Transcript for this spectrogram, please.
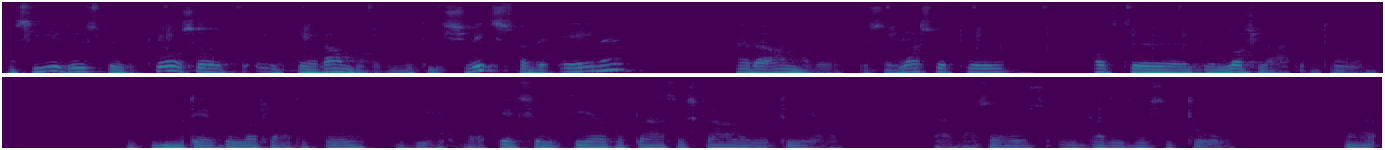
dan zie je dus de cursor veranderen. Dat die switcht van de ene naar de andere. Dus de lasso tool of de, de loslaten tool. Ik noem het even de loslaten tool. Die object selecteren, verplaatsen, schalen, roteren. Ja, zo, dat is dus die tool. Maar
